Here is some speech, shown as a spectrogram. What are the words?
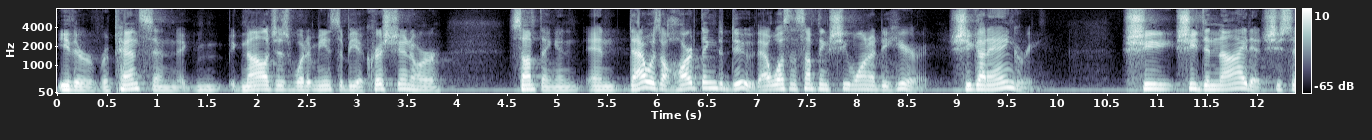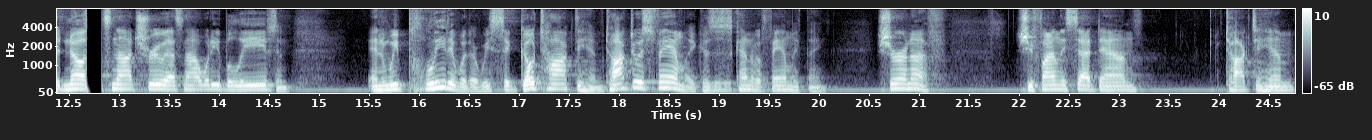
either repents and acknowledges what it means to be a Christian or something. And, and that was a hard thing to do. That wasn't something she wanted to hear. She got angry. She, she denied it. She said, No, that's not true. That's not what he believes. And, and we pleaded with her. We said, Go talk to him. Talk to his family, because this is kind of a family thing. Sure enough, she finally sat down, talked to him,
